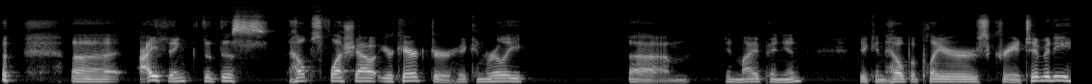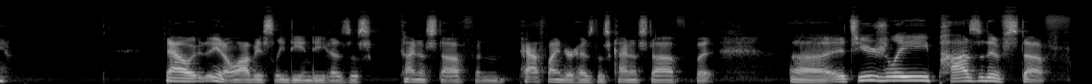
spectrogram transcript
uh, I think that this helps flesh out your character. It can really, um, in my opinion, it can help a player's creativity. Now, you know, obviously D and D has this kind of stuff, and Pathfinder has this kind of stuff, but uh, it's usually positive stuff.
